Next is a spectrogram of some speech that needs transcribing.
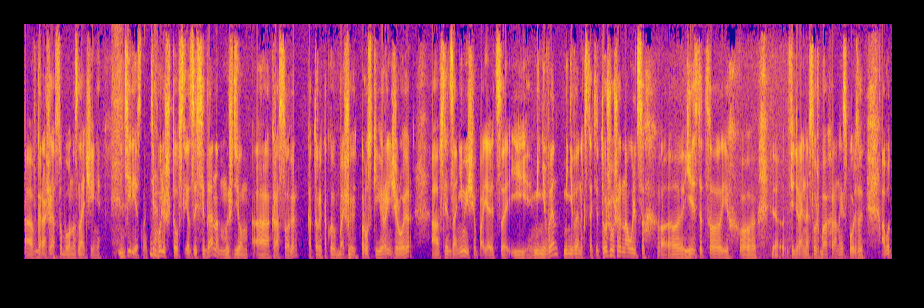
э, в гараже особого назначения. Интересно. Тем да. более, что вслед за седаном мы ждем кроссовер, который такой большой русский Range Rover, а вслед за ним еще появится и минивэн. Минивэны, кстати, тоже уже на улицах э, ездят, э, их э, Федеральная служба охраны использует. А вот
